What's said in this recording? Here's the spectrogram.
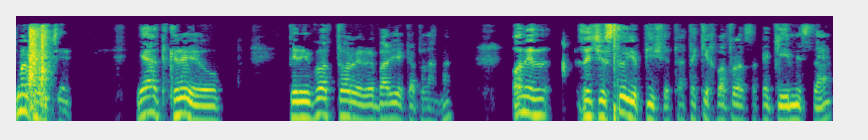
Смотрите, я открыл перевод Торы Рыбарье Каплана. Он зачастую пишет о таких вопросах, какие места.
